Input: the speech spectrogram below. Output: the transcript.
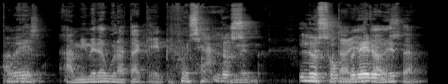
A Pues, ver, a mí me da un ataque, pero, o sea, los, me- sombreros, cabeza.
